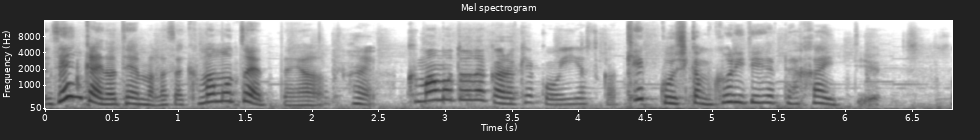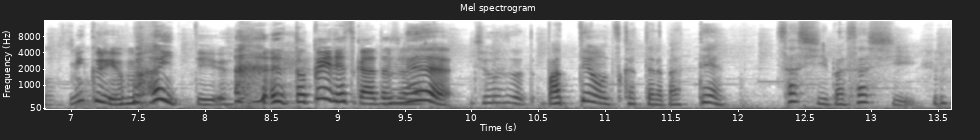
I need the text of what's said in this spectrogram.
前回のテーマがさ、熊本やったやん。はい。熊本だから結構言いやすかった。結構しかもクオリティが高いっていう。そうそう。みくりうまいっていう。得意ですか私は、ねえ上手だった。バッテンを使ったらバッテン。サッシーバサッシー。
